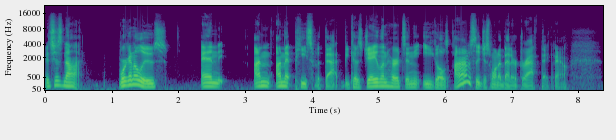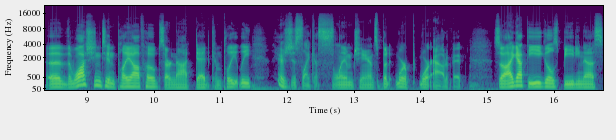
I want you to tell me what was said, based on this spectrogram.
It's just not. We're to lose. And I'm I'm at peace with that because Jalen Hurts and the Eagles. I honestly just want a better draft pick now. Uh, the Washington playoff hopes are not dead completely. There's just like a slim chance, but we're we're out of it. So I got the Eagles beating us.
